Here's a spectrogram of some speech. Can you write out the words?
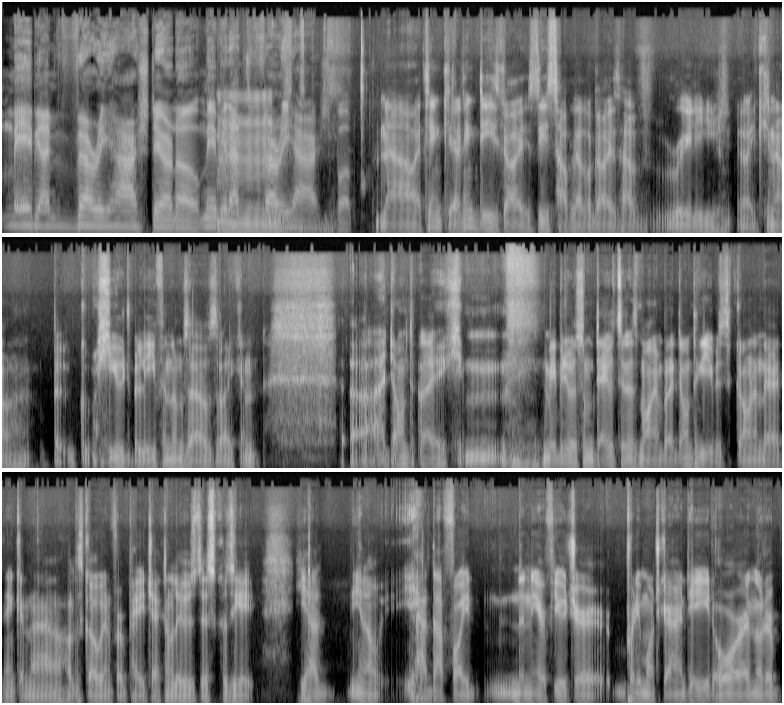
maybe I'm very harsh there now. Maybe that's Mm. very harsh, but No, I think I think these guys, these top level guys, have really like you know b- huge belief in themselves. Like, and uh, I don't like maybe there was some doubts in his mind, but I don't think he was going in there thinking, uh, "I'll just go in for a paycheck and lose this," because he he had you know he had that fight in the near future pretty much guaranteed, or another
